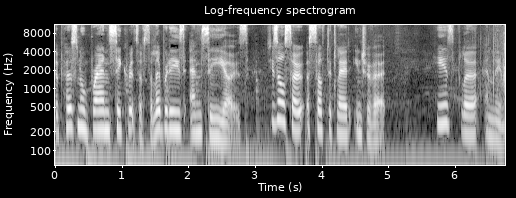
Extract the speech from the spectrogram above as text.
the personal brand secrets of celebrities and CEOs. She's also a self declared introvert. Here's Fleur and Linh.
